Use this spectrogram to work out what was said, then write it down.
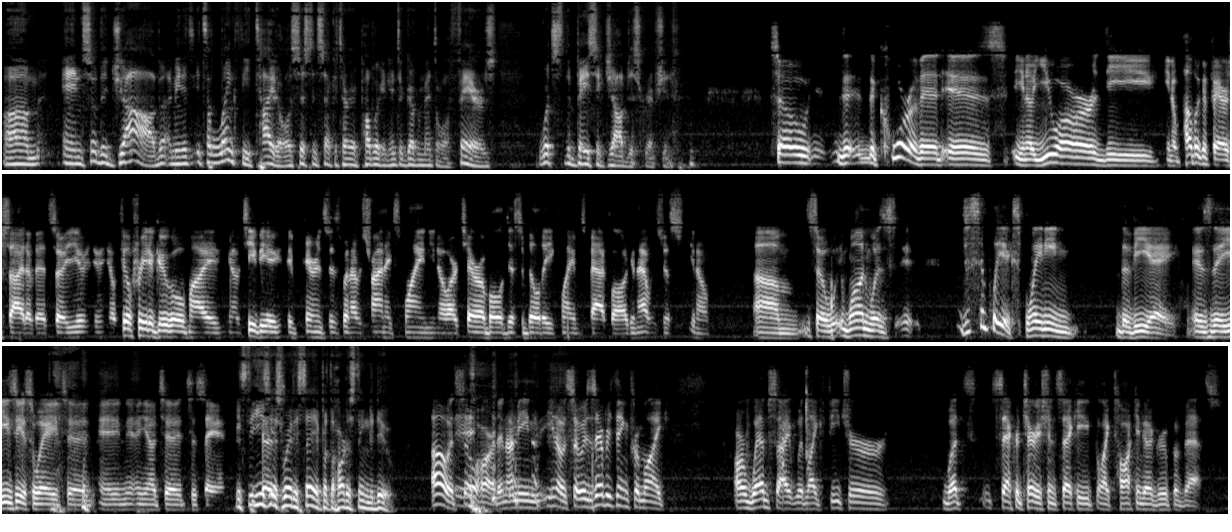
Um, and so the job, I mean, it's, it's a lengthy title, Assistant Secretary of Public and Intergovernmental Affairs. What's the basic job description? So the the core of it is, you know, you are the you know public affairs side of it. So you, you know, feel free to Google my you know TV appearances when I was trying to explain, you know, our terrible disability claims backlog, and that was just, you know, um, so one was just simply explaining the VA is the easiest way to and, you know to to say it. It's the because, easiest way to say it, but the hardest thing to do. Oh, it's so hard, and I mean, you know, so it is everything from like our website would like feature what Secretary Shinseki like talking to a group of vets.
